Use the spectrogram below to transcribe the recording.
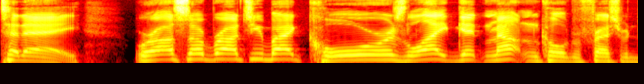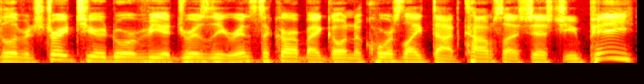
today. We're also brought to you by Coors Light. Get mountain cold refreshment delivered straight to your door via Drizly or Instacart by going to CoorsLight.com slash SGP.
